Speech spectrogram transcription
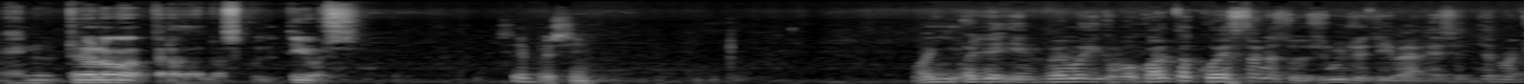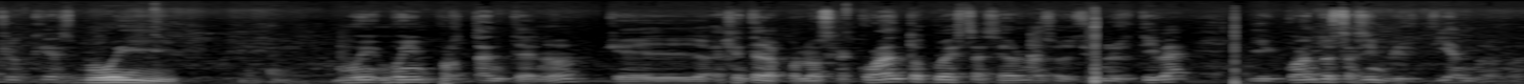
el nutriólogo, pero de los cultivos. Sí, pues sí. Oye, Oye y, como cuánto cuesta una solución nutritiva? Ese tema creo que es muy, muy, muy importante, ¿no? Que la gente lo conozca. ¿Cuánto cuesta hacer una solución nutritiva y cuánto estás invirtiendo, ¿no?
